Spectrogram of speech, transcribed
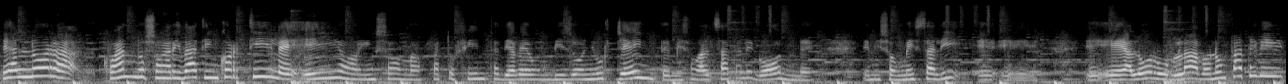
E allora quando sono arrivati in cortile e io insomma ho fatto finta di avere un bisogno urgente, mi sono alzata le gonne e mi sono messa lì e, e, e, e a loro urlavo non fatevi,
